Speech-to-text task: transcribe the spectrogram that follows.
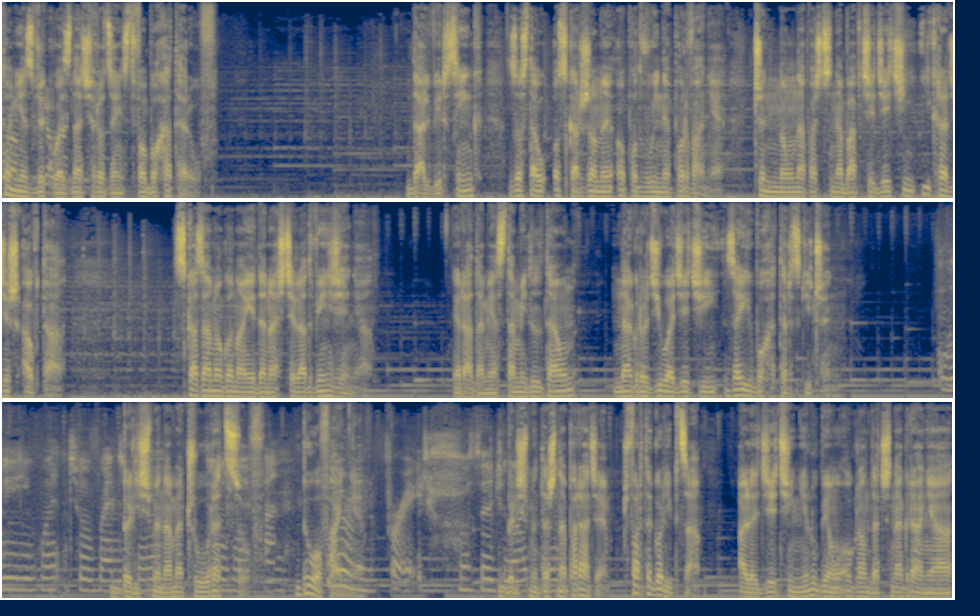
To niezwykłe znać rodzeństwo bohaterów. Dalvir Singh został oskarżony o podwójne porwanie, czynną napaść na babcie dzieci i kradzież auta. Skazano go na 11 lat więzienia. Rada miasta Middletown nagrodziła dzieci za ich bohaterski czyn. Byliśmy na meczu Redsów. Było fajnie. Byliśmy też na paradzie 4 lipca. Ale dzieci nie lubią oglądać nagrania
